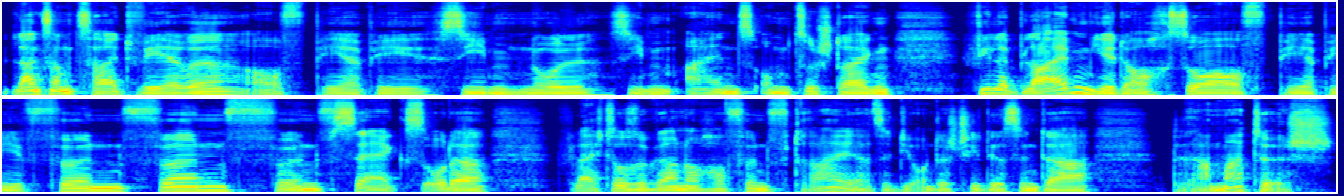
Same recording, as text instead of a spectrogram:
langsam Zeit wäre, auf PHP 7.0, 7.1 umzusteigen. Viele bleiben jedoch so auf PHP 5.5, 5.6 oder vielleicht auch sogar noch auf 5.3. Also die Unterschiede sind da dramatisch.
